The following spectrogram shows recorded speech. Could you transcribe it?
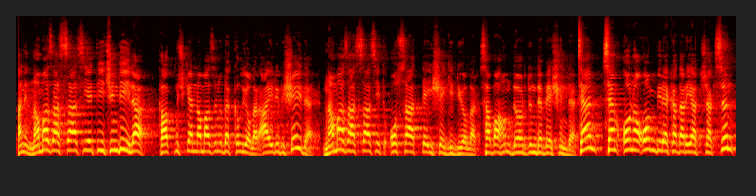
Hani namaz hassasiyeti için değil ha. Kalkmışken namazını da kılıyorlar. Ayrı bir şey de. Namaz hassasiyeti o saatte işe gidiyorlar. Sabahın dördünde beşinde. Sen sen 10'a 11'e kadar yatacaksın.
